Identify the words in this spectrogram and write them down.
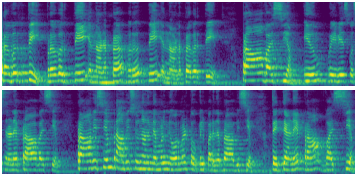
പ്രവൃത്തി. പ്രവൃത്തി എന്നാണ്. പ്രവൃത്തി എന്നാണ്. പ്രവൃത്തി. പ്രാവശ്യം. ഇതും പ്രീവിയസ് ക്വസ്റ്റ്യൻ ആണ്. പ്രാവശ്യം. പ്രാവശ്യം പ്രാവശ്യം എന്നാണ് നമ്മൾ നോർമൽ ടോക്കിൽ പറയുന്നത്. പ്രാവശ്യം. തെറ്റാണ്. പ്രാവശ്യം.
